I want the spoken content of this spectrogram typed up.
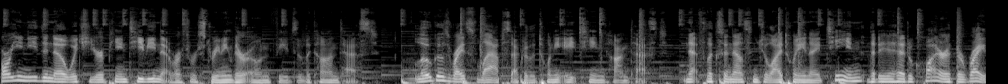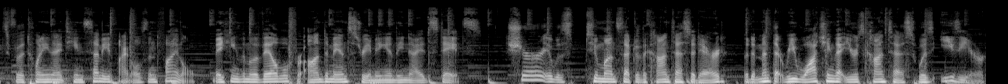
or you needed to know which European TV networks were streaming their own feeds of the contest. Logo's rights lapsed after the 2018 contest. Netflix announced in July 2019 that it had acquired the rights for the 2019 semifinals and final, making them available for on-demand streaming in the United States. Sure, it was two months after the contest had aired, but it meant that rewatching that year's contest was easier.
